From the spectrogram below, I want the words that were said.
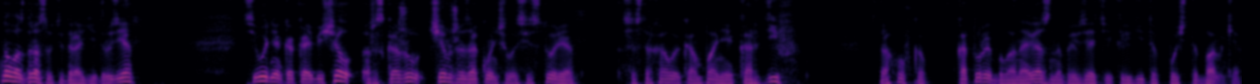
Снова здравствуйте, дорогие друзья. Сегодня, как и обещал, расскажу, чем же закончилась история со страховой компанией Кардив, страховка которой была навязана при взятии кредита в Почта-банке.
